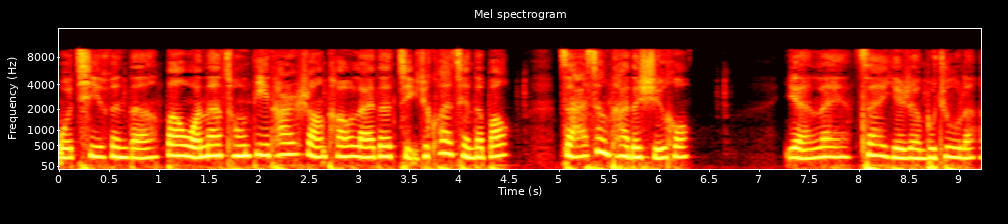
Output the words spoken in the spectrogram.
我气愤的把我那从地摊上掏来的几十块钱的包砸向他的时候，眼泪再也忍不住了，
